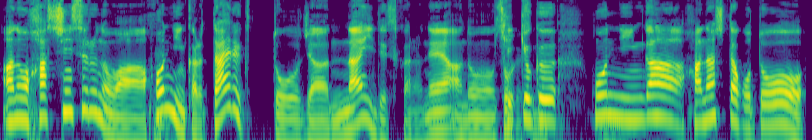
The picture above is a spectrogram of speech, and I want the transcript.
あの発信するのは、本人からダイレクトじゃないですからね、あの結局、本人が話したことを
